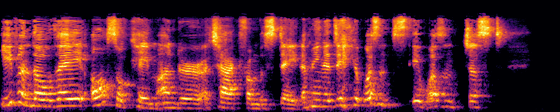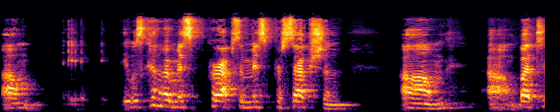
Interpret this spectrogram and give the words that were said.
even though they also came under attack from the state. I mean, it, it wasn't, it wasn't just, um, it, it, was kind of a mis, perhaps a misperception. Um, um, but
